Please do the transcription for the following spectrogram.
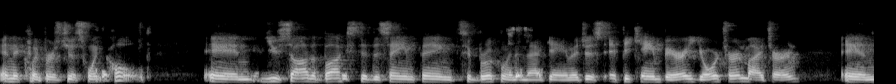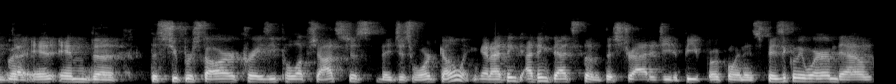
and the Clippers just went cold. And you saw the Bucks did the same thing to Brooklyn in that game. It just it became very your turn, my turn, and right. the, and, and the the superstar crazy pull up shots just they just weren't going. And I think I think that's the the strategy to beat Brooklyn is physically wear them down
